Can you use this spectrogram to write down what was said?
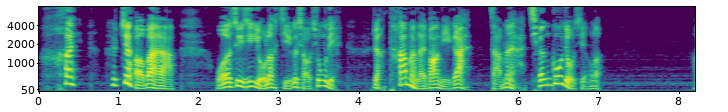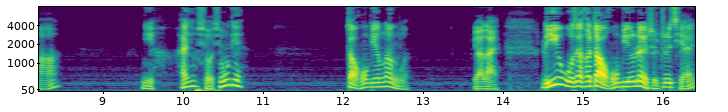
嗨，这好办啊！我最近有了几个小兄弟，让他们来帮你干，咱们啊签工就行了。啊，你还有小兄弟？赵红兵愣了，原来李武在和赵红兵认识之前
